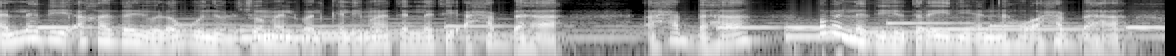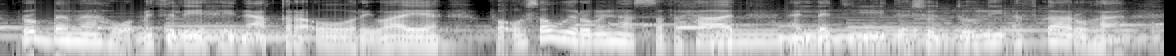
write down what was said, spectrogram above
الذي أخذ يلون الجمل والكلمات التي أحبها. أحبها؟ وما الذي يدريني أنه أحبها؟ ربما هو مثلي حين أقرأ رواية فأصور منها الصفحات التي تشدني أفكارها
